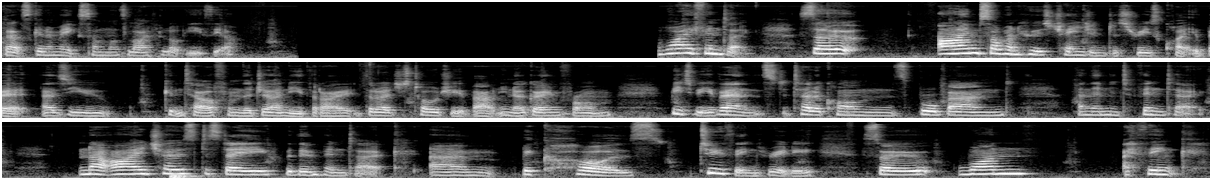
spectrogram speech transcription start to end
that's going to make someone's life a lot easier why fintech? So I'm someone who's changed industries quite a bit, as you can tell from the journey that I that I just told you about. You know, going from B two B events to telecoms, broadband, and then into fintech. Now I chose to stay within fintech um, because two things really. So one, I think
